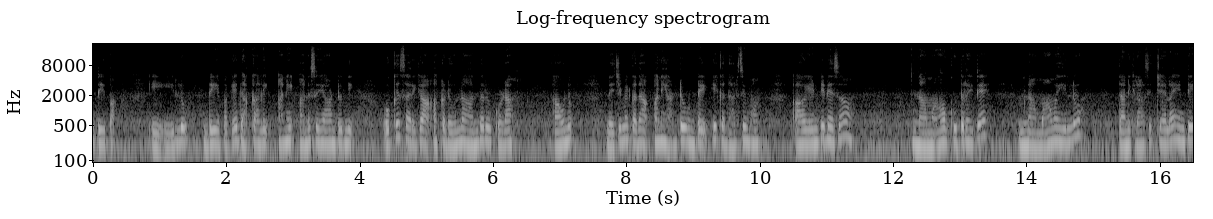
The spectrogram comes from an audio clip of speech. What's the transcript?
దీప. ఈ ఇల్లు దీపకే దక్కాలి అని అనసూయ అంటుంది. ఒక్కసారిగా అక్కడ ఉన్న అందరూ కూడా అవును నిజమే కదా అని అంటూ ఉంటే ఇక నరసింహ ఆ ఇంటి నేసా? నా మామ కూతురు అయితే నా మామ ఇల్లు దానికి రాసిచ్చేలా ఏంటి?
